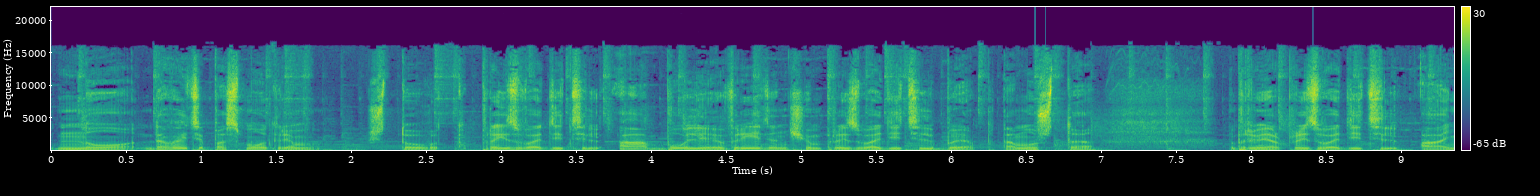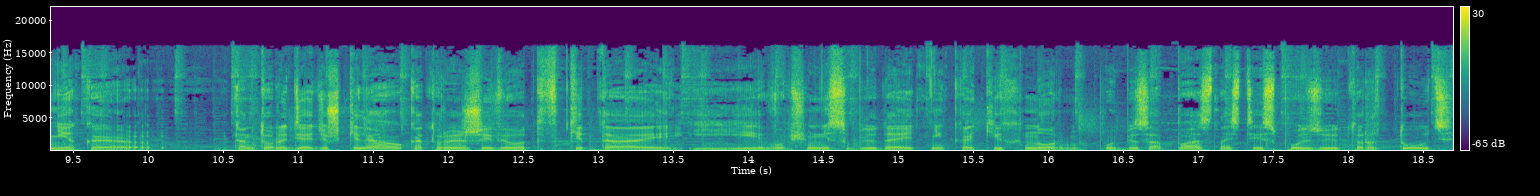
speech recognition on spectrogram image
Но давайте посмотрим, что вот производитель А более вреден, чем производитель Б, потому что, например, производитель А некая контора дядюшки Ляо, которая живет в Китае и, в общем, не соблюдает никаких норм по безопасности, использует ртуть,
